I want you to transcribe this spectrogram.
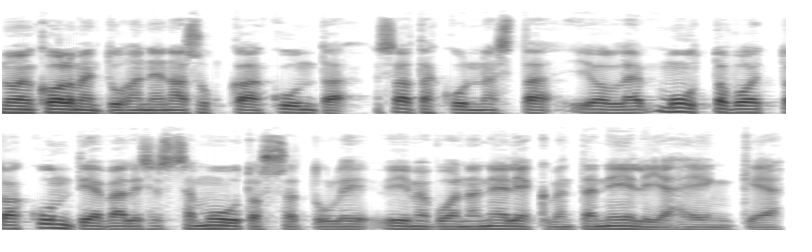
noin 3000 asukkaan kunta satakunnasta, jolle muuttovoittoa kuntien välisessä muutossa tuli viime vuonna 44 henkeä.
